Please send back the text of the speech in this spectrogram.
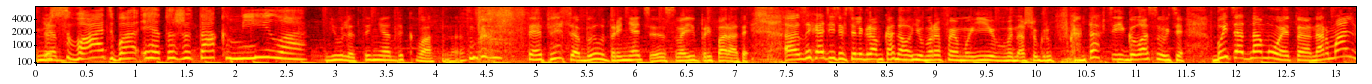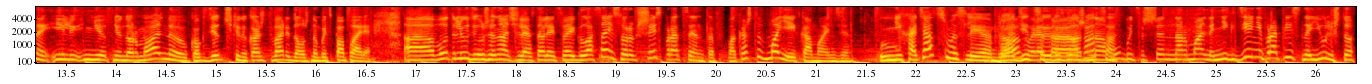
Не- Свадьба, это же так мило. Юля, ты неадекватна. Ты опять забыла принять э, свои препараты. А, Заходите в телеграм-канал Юмор ФМ и в нашу группу ВКонтакте и голосуйте. Быть одному это нормально или нет, не нормально? Как деточки, на каждой твари должно быть по паре. А вот люди уже начали оставлять свои голоса, и 46% пока что в моей команде. Не хотят, в смысле, Да, плодиться и говорят, а размножаться? одному быть совершенно нормально. Нигде не прописано, Юля, что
